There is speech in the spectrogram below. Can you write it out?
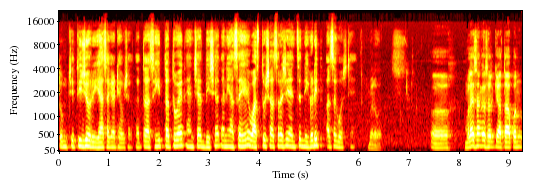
तुमची तिजोरी ह्या सगळ्या ठेवू शकता. तर असं ही तत्व आहेत ह्यांच्या दिशात आणि असं हे वास्तुशास्त्राशी यांचं निगडीत असं गोष्ट आहे. बरोबर. मला सांगा सर की आता आपण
